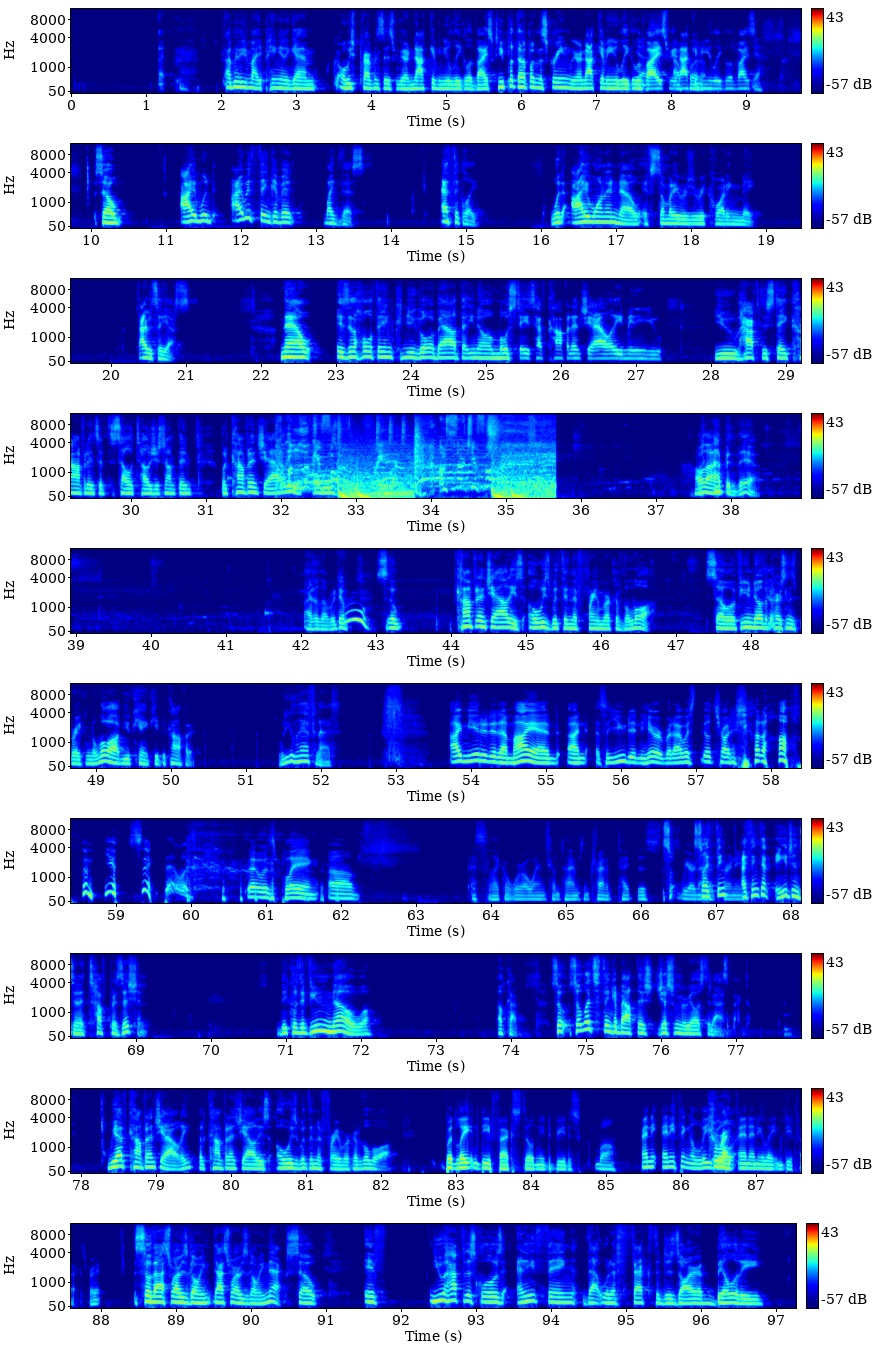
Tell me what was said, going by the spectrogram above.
I'm going to give my opinion again. Always preface this: we are not giving you legal advice. Can you put that up on the screen? We are not giving you legal Yes, advice. We are I'll not giving you legal advice. Yeah. So, I would I would think of it like this: ethically, would I want to know if somebody was recording me? I would say yes. Now, is it the whole thing? Can you go about that? You know, most states have confidentiality, meaning you you have to stay confident if the seller tells you something. But confidentiality is always within the framework. I'm searching for. Hold what on. happened there? I don't know. We're doing Woo. so. Confidentiality is always within the framework of the law. So if you know the person's breaking the law, you can't keep it confident. What are you laughing at? I muted it on my end, on so you didn't hear it, but I was still trying to shut off the music that was that was playing. Um, it's like a whirlwind. Sometimes I'm trying to type this. So, we are so I think attorneys. I think that agent's in a tough position because if you know, okay, so so let's think about this just from the real estate aspect. We have confidentiality, but confidentiality is always within the framework of the law. But latent defects still need to be dis- well. Any anything illegal Correct. and any latent defects, right? So that's where I was going. That's where I was going next. So if you have to disclose anything that would affect the desirability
